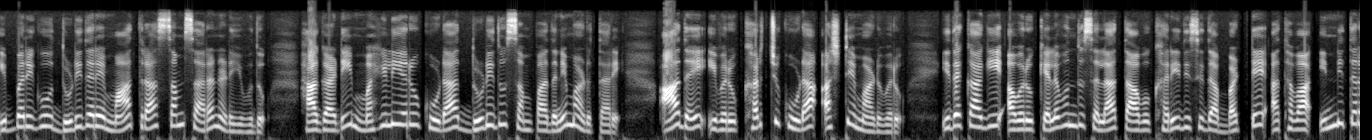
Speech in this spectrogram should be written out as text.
ಇಬ್ಬರಿಗೂ ದುಡಿದರೆ ಮಾತ್ರ ಸಂಸಾರ ನಡೆಯುವುದು. ಹಾಗಾಗಿ ಮಹಿಳೆಯರು ಕೂಡ ದುಡಿದು ಸಂಪಾದನೆ ಮಾಡುತ್ತಾರೆ. ಆದರೆ ಇವರು ಖರ್ಚು ಕೂಡ ಅಷ್ಟೇ ಮಾಡುವರು. ಇದಕ್ಕಾಗಿ ಅವರು ಕೆಲವೊಂದು ಸಲ ತಾವು ಖರೀದಿಸಿದ ಬಟ್ಟೆ ಅಥವಾ ಇನ್ನಿತರ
